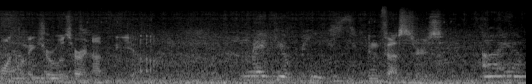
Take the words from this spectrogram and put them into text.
Want to make sure it was her, and not the uh, Make your peace. infestors. I am.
